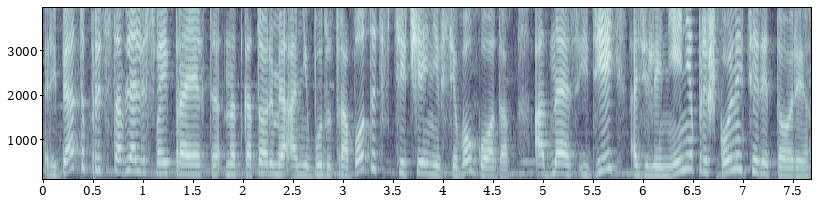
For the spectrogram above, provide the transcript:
Ребята представляли свои проекты, над которыми они будут работать в течение всего года. Одна из идей – озеленение пришкольной территории.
